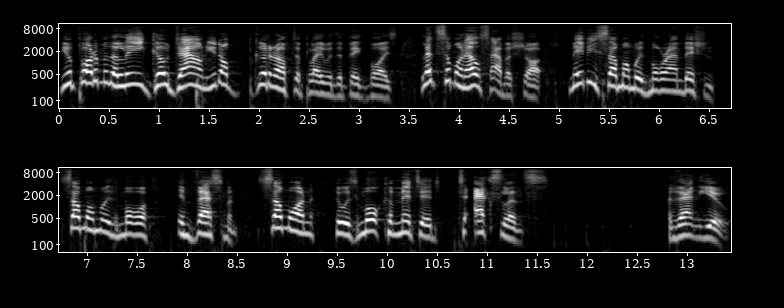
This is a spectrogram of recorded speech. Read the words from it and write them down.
You're bottom of the league. Go down. You're not good enough to play with the big boys. Let someone else have a shot. Maybe someone with more ambition, someone with more investment, someone who is more committed to excellence than you.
